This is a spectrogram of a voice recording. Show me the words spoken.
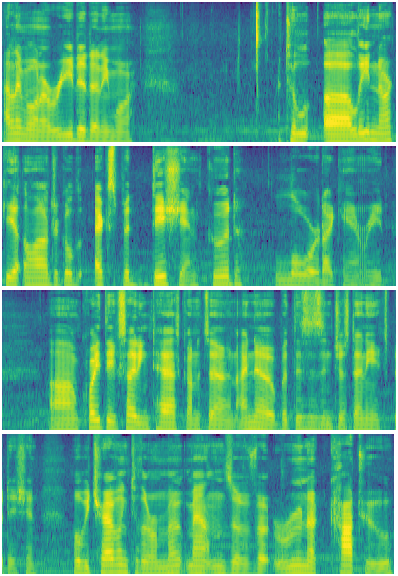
I don't even want to read it anymore. To uh, lead an archaeological expedition. Good lord, I can't read. Um, quite the exciting task on its own. I know, but this isn't just any expedition. We'll be traveling to the remote mountains of Runakatu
